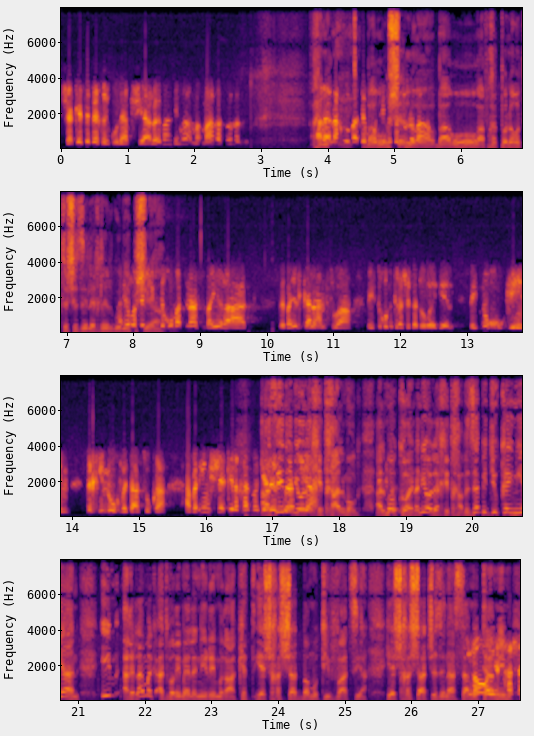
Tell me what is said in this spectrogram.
שהכסף ילך לארגוני הפשיעה? לא הבנתי מה, מה הרצון הזה. הרי אנחנו ואתם רוצים את אותו דבר. ברור שלא, ברור, אף אחד פה לא רוצה שזה ילך לארגוני אני רוצה פשיעה. שיפתחו מתנ"ס בעיר רהט ובעיר קלנסווה, ויפתחו מגרשי כדורגל, וייתנו חוגים, וחינוך ותעסוקה. אבל אם שקל אחד מגיע אז לארגון הנה אני הפשיעה... הולך איתך, אלמוג. אלמוג כהן, אני הולך איתך, וזה בדיוק העניין. אם, הרי למה הדברים האלה נראים רע? כי יש חשד במוטיבציה. יש חשד שזה נעשה לא, מטעמים חשד-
